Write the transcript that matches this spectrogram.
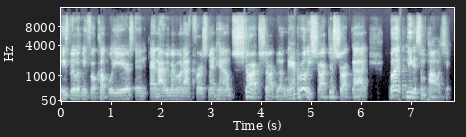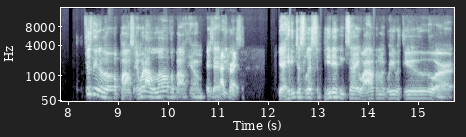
He's been with me for a couple of years. And, and I remember when I first met him, sharp, sharp young man, really sharp, just sharp guy, but needed some polishing. Just needed a little polish. And what I love about him is that That's he right. Yeah, he just listened. He didn't say, Well, I don't agree with you or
